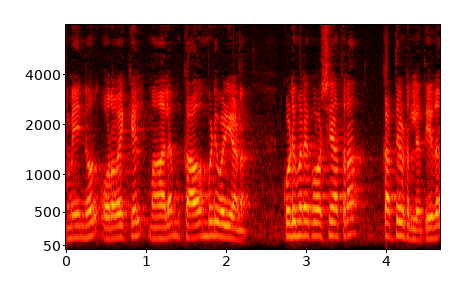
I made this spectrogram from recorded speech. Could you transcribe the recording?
അമീന്നൂർ ഉറവയ്ക്കൽ മാലം കാവമ്പടി വഴിയാണ് കൊടിമര ഘോഷയാത്ര കത്തീഡ്രലിലെത്തിയത്.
